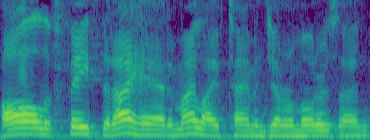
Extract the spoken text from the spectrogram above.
All the faith that I had in my lifetime in General Motors, I'd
